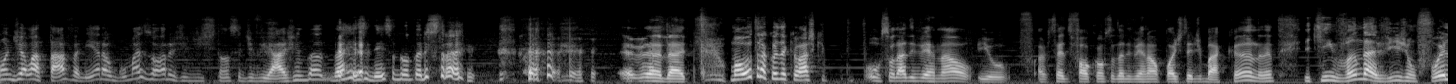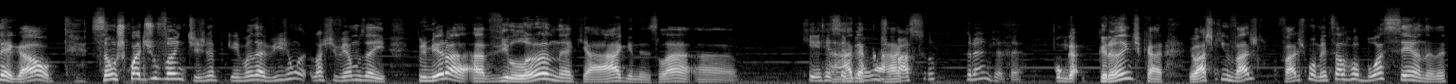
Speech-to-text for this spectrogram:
onde ela tava ali era algumas horas de distância de viagem da, da residência do Doutor Estranho. É verdade. Uma outra coisa que eu acho que o Soldado Invernal e o a série do Falcão Soldado Invernal pode ter de bacana, né? E que em WandaVision foi legal, são os coadjuvantes, né? Porque em WandaVision nós tivemos aí, primeiro a, a vilã, né? Que é a Agnes lá, a... Que recebeu um espaço grande até. Grande, cara. Eu acho que em vários vários momentos ela roubou a cena, né?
